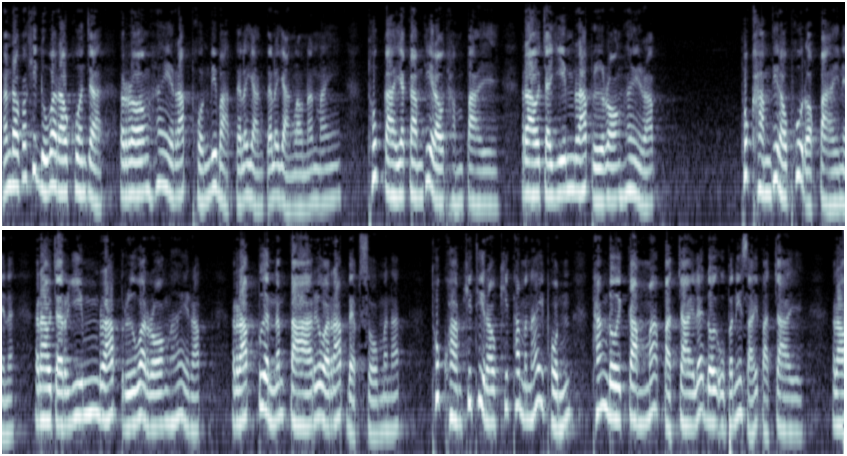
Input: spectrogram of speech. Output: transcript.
พันเราก็คิดดูว่าเราควรจะร้องให้รับผลวิบากแต่ละอย่างแต่ละอย่างเหล่านั้นไหมทุกกายกรรมที่เราทำไป เราจะยิ้มรับหรือร้องให้รับ ทุกคำที่เราพูดออกไปเนี่ยนะเราจะยิ้มรับหรือว่าร้องให้รับ รับเปื้อนน้ำตาหรือว่ารับแบบโสมนัสทุกความคิดที่เราคิดถ้ามันให้ผล ทั้งโดยกรรมปัจจัย และโดยอุปนิสัยปัจจัย เรา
